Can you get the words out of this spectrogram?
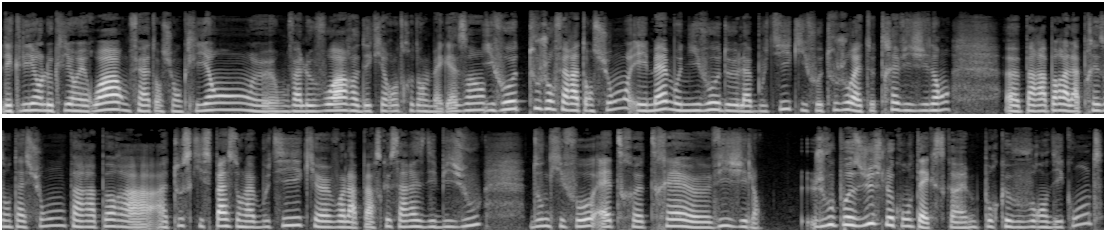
les clients, le client est roi, on fait attention au client, euh, on va le voir dès qu'il rentre dans le magasin. Il faut toujours faire attention et même au niveau de la boutique, il faut toujours être très vigilant par rapport à la présentation, par rapport à, à, tout ce qui se passe dans la boutique, voilà, parce que ça reste des bijoux, donc il faut être très vigilant. Je vous pose juste le contexte quand même pour que vous vous rendiez compte.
